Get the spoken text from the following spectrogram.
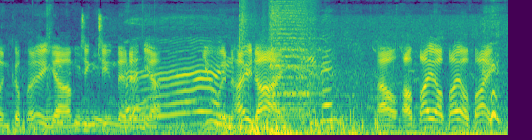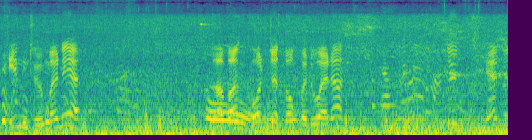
มันก็พยายามจริงๆนะนั่นเนี่ยยืนให้ได้เล่นเอาเอาไปเอาไปเอาไปกินถึงไหมเนี่ยแล้วบางคนจะตกไปด้วยนะเห็นไหม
